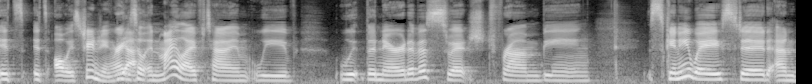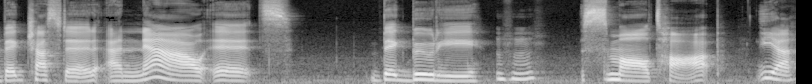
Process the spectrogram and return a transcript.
it's it's always changing, right? Yeah. So in my lifetime, we've we, the narrative has switched from being skinny waisted and big chested and now it's big booty, Mm-hmm. small top. yeah,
